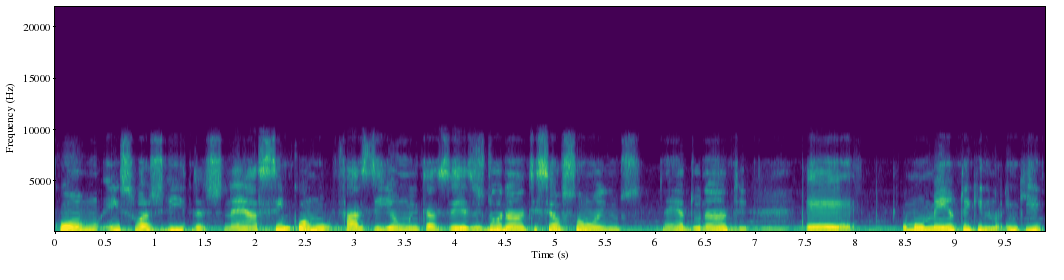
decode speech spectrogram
como em suas vidas, né? Assim como faziam muitas vezes durante seus sonhos, né? Durante é, o momento em que, em que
